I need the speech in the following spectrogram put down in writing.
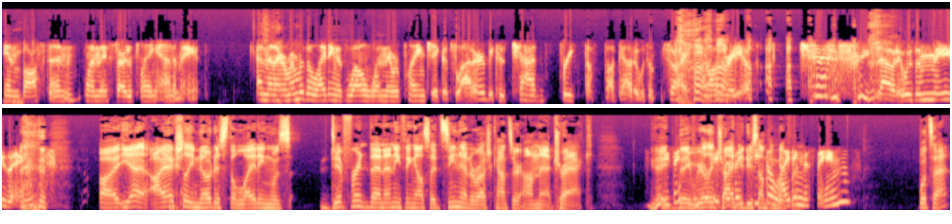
in Mm-hmm. Boston when they started playing Animate, And then I remember the lighting as well when they were playing Jacob's Ladder because Chad freaked the fuck out. It was sorry, not on the radio. Chad freaked out. It was amazing. Uh, yeah, I actually noticed the lighting was different than anything else I'd seen at a Rush concert on that track. They, they really did tried they to do keep something the lighting different. the same? What's that?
